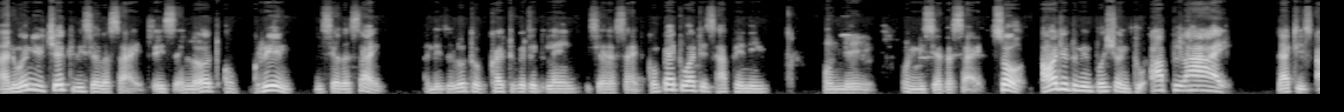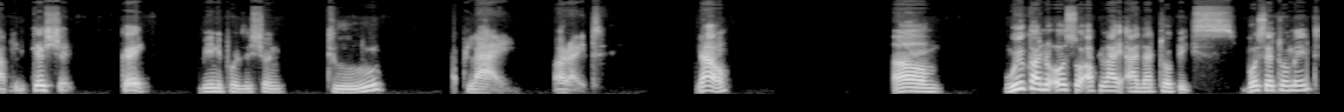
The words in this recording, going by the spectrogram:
And when you check this other side, there's a lot of green this other side, and there's a lot of cultivated land this other side compared to what is happening on the on this other side. So I want you to be in position to apply. That is application. Okay, be in a position to apply. All right. Now, um, we can also apply other topics. Both settlement,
